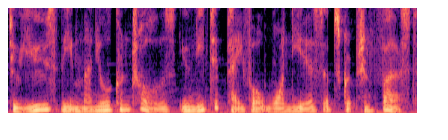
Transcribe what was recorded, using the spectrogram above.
to use the manual controls, you need to pay for one year's subscription first.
